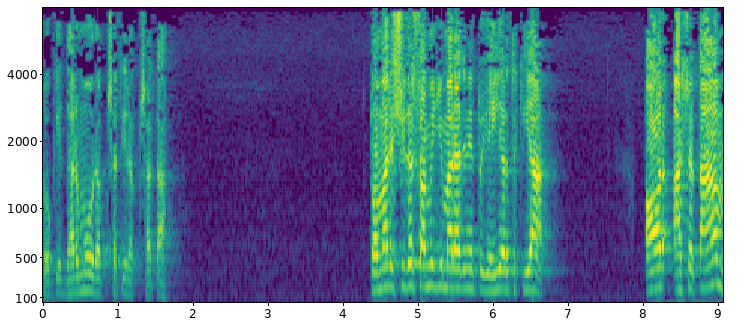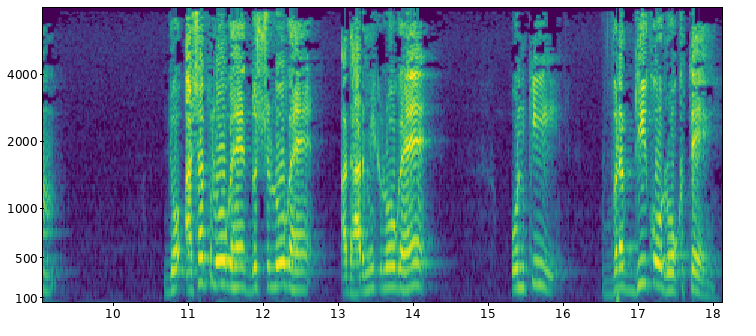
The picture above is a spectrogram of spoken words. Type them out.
क्योंकि धर्मो रक्षति रक्षता। तो हमारे श्रीधर स्वामी जी महाराज ने तो यही अर्थ किया। और अशताम, जो असत लोग हैं, दुष्ट लोग हैं, अधार्मिक लोग हैं, उनकी वृद्धि को रोकते हैं।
